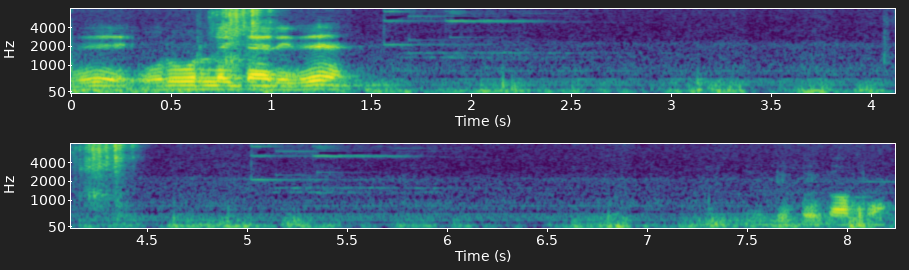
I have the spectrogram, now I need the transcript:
இது? ஒரு ஒரு லைட்டாக எரியுது. இப்படி போய் பார்ப்போம்.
